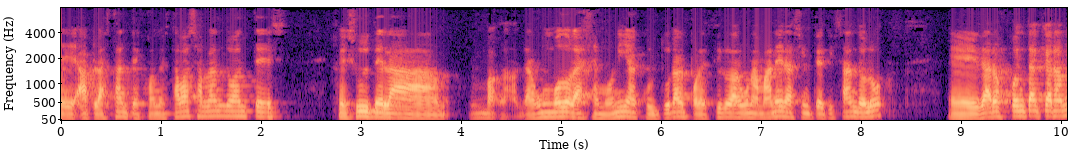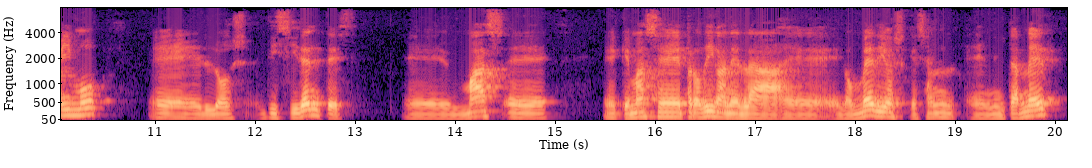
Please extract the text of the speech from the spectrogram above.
eh, aplastantes. Cuando estabas hablando antes, Jesús, de la, de algún modo, la hegemonía cultural, por decirlo de alguna manera, sintetizándolo, eh, daros cuenta que ahora mismo eh, los disidentes más que más se prodigan en, la, en los medios, que sean en Internet,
